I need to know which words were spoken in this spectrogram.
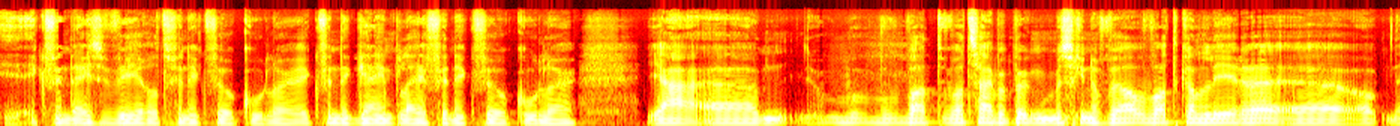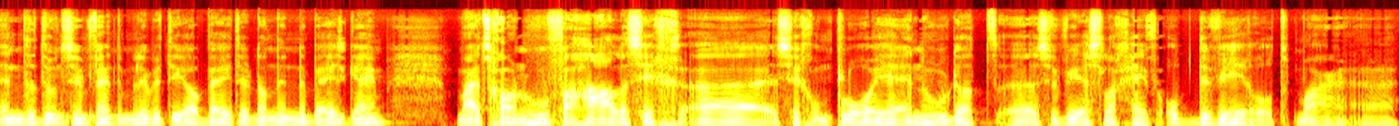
ik vind deze wereld vind ik veel cooler. Ik vind de gameplay vind ik veel cooler. Ja, ehm, wat, wat Cyberpunk misschien nog wel wat kan leren. eh, en dat doen ze in Phantom Liberty al beter dan in de base game. Maar het is gewoon hoe verhalen zich, eh, zich ontplooien. En hoe dat eh, zijn weerslag heeft op de wereld. Maar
